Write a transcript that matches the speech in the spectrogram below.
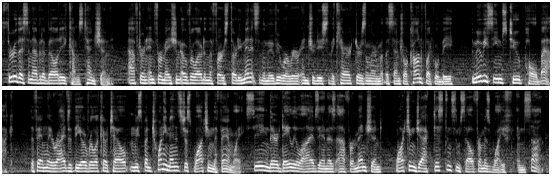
Through this inevitability comes tension. After an information overload in the first 30 minutes of the movie where we are introduced to the characters and learn what the central conflict will be, the movie seems to pull back. The family arrives at the Overlook Hotel, and we spend 20 minutes just watching the family, seeing their daily lives and, as aforementioned, watching Jack distance himself from his wife and son.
